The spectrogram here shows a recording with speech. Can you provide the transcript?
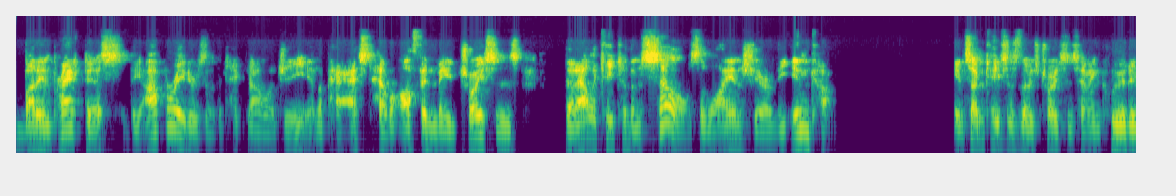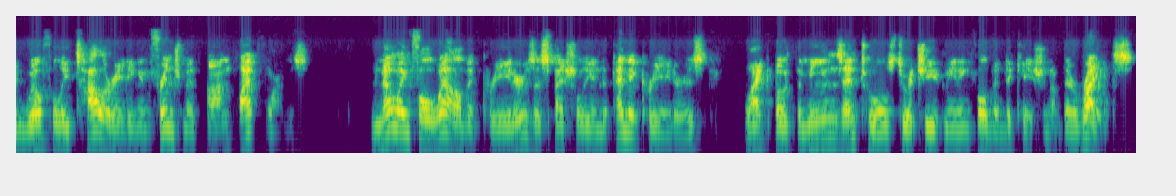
But in practice, the operators of the technology in the past have often made choices that allocate to themselves the lion's share of the income. In some cases, those choices have included willfully tolerating infringement on platforms, knowing full well that creators, especially independent creators, lack both the means and tools to achieve meaningful vindication of their rights.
